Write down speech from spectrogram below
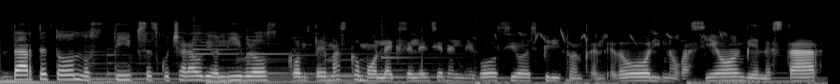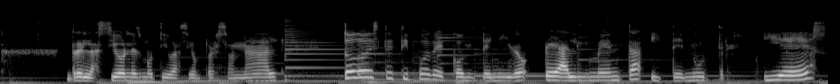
darte todos los tips, escuchar audiolibros con temas como la excelencia en el negocio, espíritu emprendedor, innovación, bienestar, relaciones, motivación personal, todo este tipo de contenido te alimenta y te nutre y es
